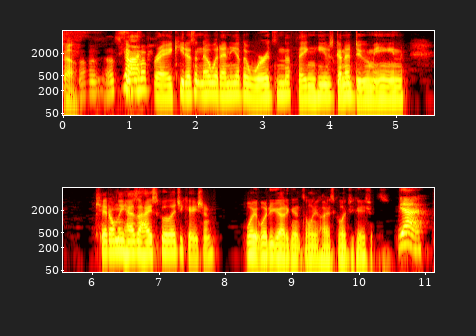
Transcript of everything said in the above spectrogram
No, Oh, let's It's give him a break. He doesn't know what any of the words in the thing he was gonna do mean. Kid only has a high school education. what what do you got against only high school educations? Yeah.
